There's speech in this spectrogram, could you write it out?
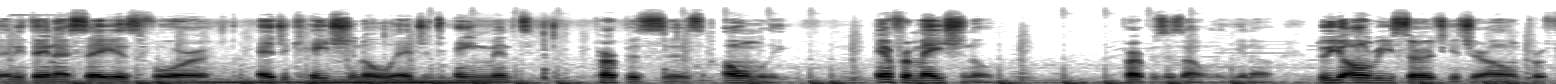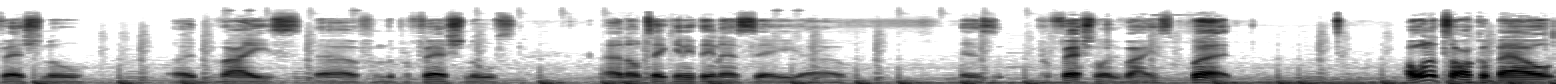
anything I say is for educational, edutainment purposes only, informational purposes only. You know, do your own research, get your own professional advice uh, from the professionals. I don't take anything I say uh, as professional advice, but I want to talk about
